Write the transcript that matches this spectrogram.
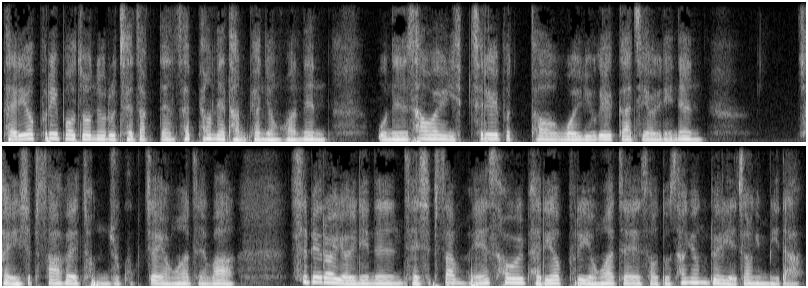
barrier free 버전으로 제작된 3편의 단편 영화는 오는 4월 27일부터 5월 6일까지 열리는 제24회 전주국제영화제와 11월 열리는 제13회 서울 베리어프리 영화제에서도 상영될 예정입니다.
